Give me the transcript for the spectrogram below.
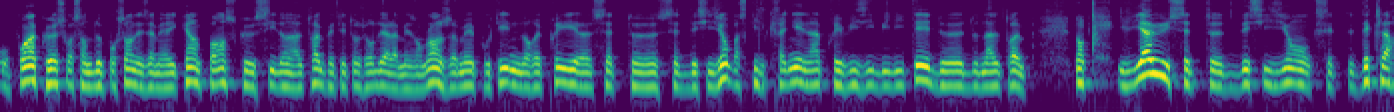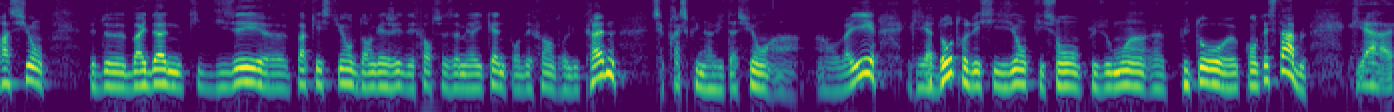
au point que 62% des Américains pensent que si Donald Trump était aujourd'hui à la Maison-Blanche, jamais Poutine n'aurait pris euh, cette, euh, cette décision parce qu'il craignait l'imprévisibilité de Donald Trump. Donc il y a eu cette décision, cette déclaration de Biden qui disait euh, pas question d'engager des forces américaines pour défendre l'Ukraine, c'est presque une invitation à, envahir. Il y a d'autres décisions qui sont plus ou moins euh, plutôt euh, contestables. Il y a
